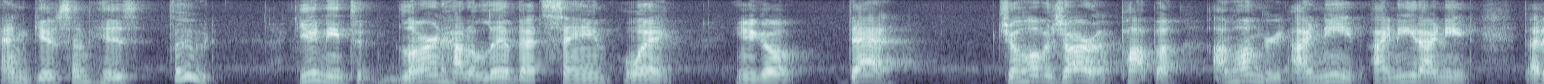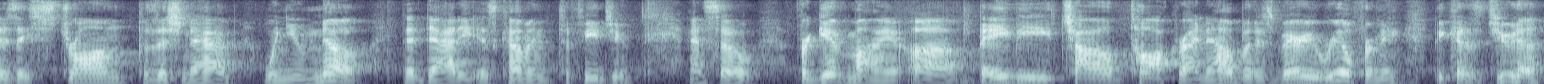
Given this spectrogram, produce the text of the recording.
and gives him his food. You need to learn how to live that same way. You go, Dad, Jehovah Jireh, Papa, I'm hungry. I need, I need, I need. That is a strong position to have when you know that daddy is coming to feed you. And so forgive my uh, baby child talk right now, but it's very real for me because Judah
